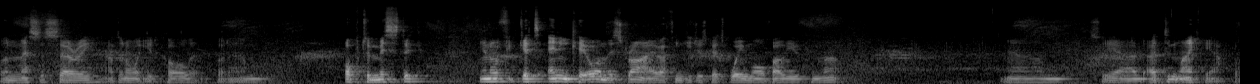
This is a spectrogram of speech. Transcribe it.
unnecessary. I don't know what you'd call it but um, optimistic. You know if he gets any KO on this drive I think he just gets way more value from that. Um, so yeah I, I didn't like the apo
